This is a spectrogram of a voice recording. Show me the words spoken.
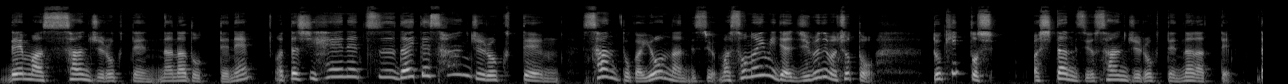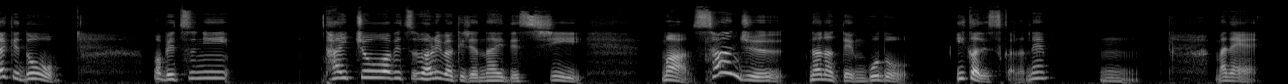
で、まあ36.7度ってね、私平熱大体36.3とか4なんですよ。まあその意味では自分でもちょっとドキッとししたんですよ。36.7って。だけど、まあ、別に体調は別悪いわけじゃないですし、まあ37.5度以下ですからね。うん。まあね、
